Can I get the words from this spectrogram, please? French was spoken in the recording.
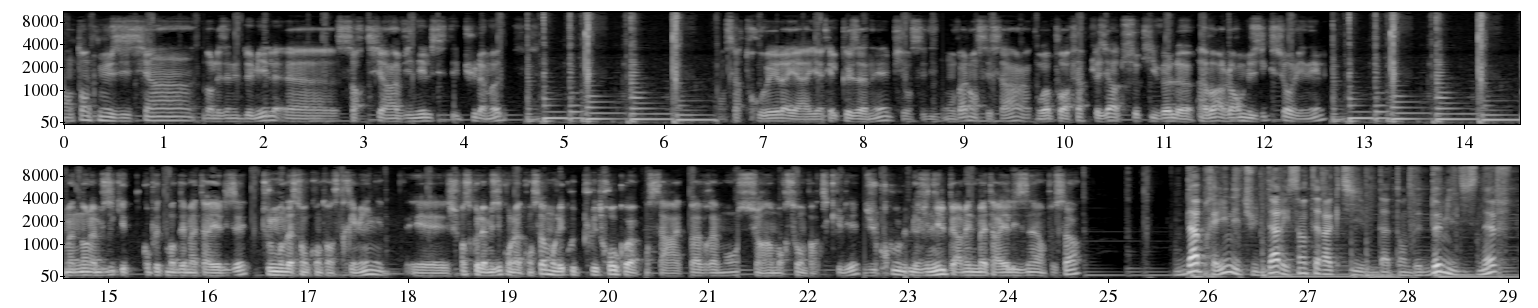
En tant que musicien, dans les années 2000, euh, sortir un vinyle, c'était plus la mode. On s'est retrouvé là il y, a, il y, a, quelques années, puis on s'est dit on va lancer ça, hein. on va pouvoir faire plaisir à tous ceux qui veulent avoir leur musique sur vinyle. Maintenant, la musique est complètement dématérialisée. Tout le monde a son compte en streaming. Et je pense que la musique, on la consomme, on l'écoute plus trop, quoi. On s'arrête pas vraiment sur un morceau en particulier. Du coup, le vinyle permet de matérialiser un peu ça. D'après une étude d'Aris Interactive datant de 2019,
